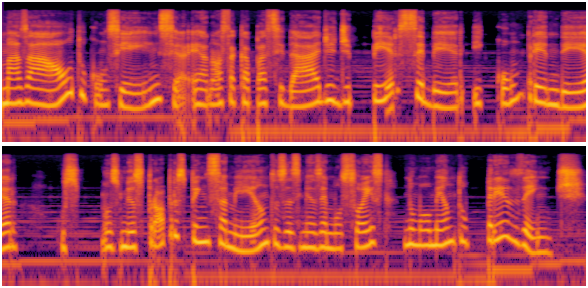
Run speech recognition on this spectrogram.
Mas a autoconsciência é a nossa capacidade de perceber e compreender os, os meus próprios pensamentos, as minhas emoções no momento presente.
